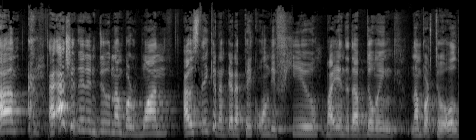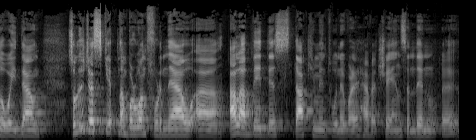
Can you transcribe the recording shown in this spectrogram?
Um, I actually didn't do number one. I was thinking I'm going to pick only a few, but I ended up doing number two all the way down. So let's just skip number one for now. Uh, I'll update this document whenever I have a chance, and then uh,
